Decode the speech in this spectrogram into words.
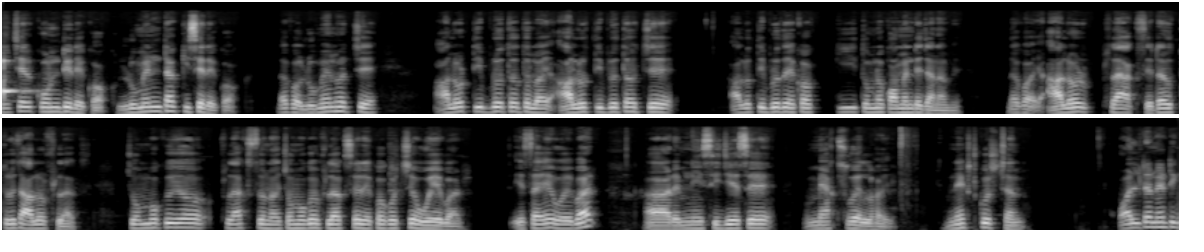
নিচের কোনটির একক? লুমেনটা কিসের একক? দেখো লুমেন হচ্ছে আলোর তীব্রতা তো লয়, আলোর তীব্রতা হচ্ছে, আলোর তীব্রতা একক কি তোমরা কমেন্টে জানাবে। দেখো, আলোর ফ্ল্যাক্স এটার উত্তর হচ্ছে আলোর ফ্ল্যাক্স চৌম্বকীয় ফ্ল্যাক্স তো নয়, চৌম্বকীয় ফ্ল্যাক্সের একক হচ্ছে ওয়েবার। এসআইএ ওয়েবার, আর এমনি সিজিএসএ ম্যাক্সওয়েল হয়। নেক্সট কোশ্চেন অল্টারনেটিং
